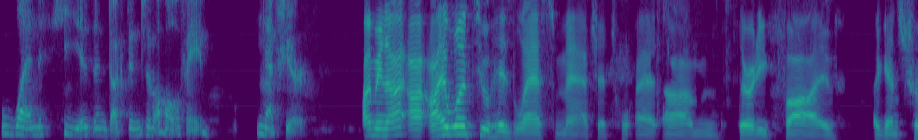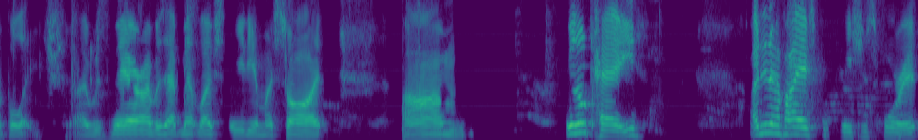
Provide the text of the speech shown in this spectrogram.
when he is inducted into the Hall of Fame next year. I mean, I I, I went to his last match at tw- at um 35 against Triple H. I was there. I was at MetLife Stadium. I saw it. Um, it was okay. I didn't have high expectations for it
